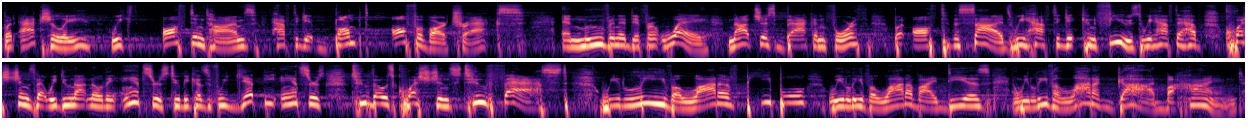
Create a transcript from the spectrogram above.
But actually, we oftentimes have to get bumped off of our tracks and move in a different way, not just back and forth, but off to the sides. We have to get confused. We have to have questions that we do not know the answers to because if we get the answers to those questions too fast, we leave a lot of people, we leave a lot of ideas, and we leave a lot of God behind.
